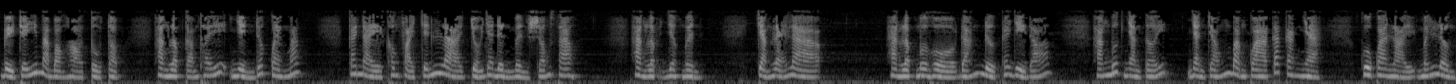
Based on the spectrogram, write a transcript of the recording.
Vị trí mà bọn họ tụ tập, Hàng Lập cảm thấy nhìn rất quen mắt. Cái này không phải chính là chỗ gia đình mình sống sao? Hàng Lập giật mình. Chẳng lẽ là... Hàng Lập mơ hồ đoán được cái gì đó. Hắn bước nhanh tới, nhanh chóng băng qua các căn nhà, cua qua lại mấy lần,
